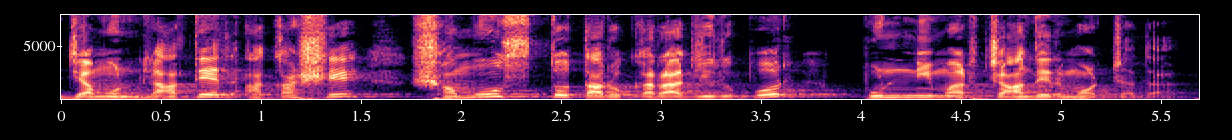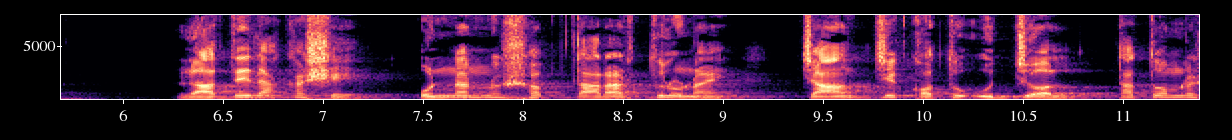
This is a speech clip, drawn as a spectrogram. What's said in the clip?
যেমন রাতের আকাশে সমস্ত তারকারাজির উপর পূর্ণিমার চাঁদের মর্যাদা। রাতের আকাশে অন্যান্য সব তারার তুলনায় চাঁদ যে কত উজ্জ্বল তা তো আমরা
